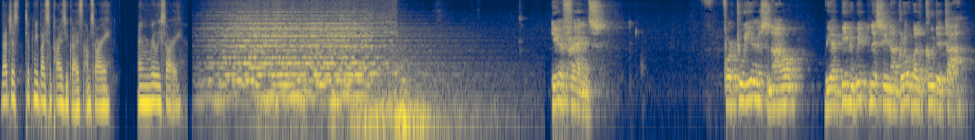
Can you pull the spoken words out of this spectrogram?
that just took me by surprise, you guys. I'm sorry. I'm really sorry. Dear friends, for two years now, we have been witnessing a global coup d'etat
